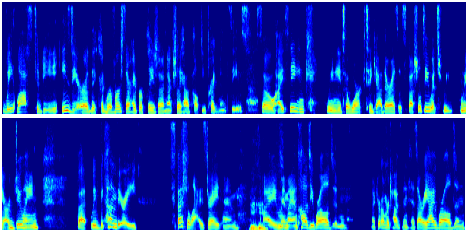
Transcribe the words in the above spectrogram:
weight loss to be easier, they could reverse their hyperplasia and actually have healthy pregnancies. So I think we need to work together as a specialty, which we, we are doing, but we've become very specialized, right? And mm-hmm. I'm in my oncology world and Dr. Omurtag's in his REI world. And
